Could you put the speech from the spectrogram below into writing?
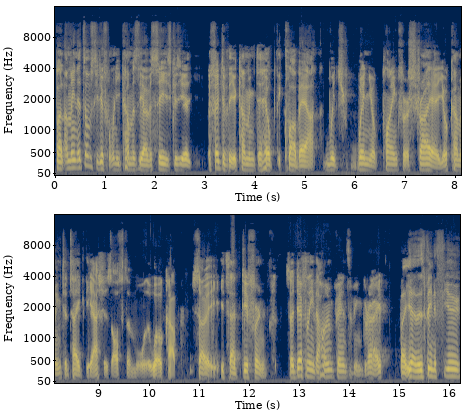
But I mean, it's obviously different when you come as the overseas because you're effectively you're coming to help the club out. Which when you're playing for Australia, you're coming to take the Ashes off them or the World Cup. So it's that different. So definitely the home fans have been great. But yeah, there's been a few.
